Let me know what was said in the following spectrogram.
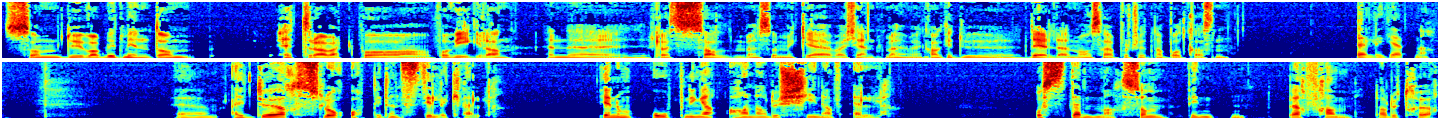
som du var blitt minnet om etter å ha vært på, på Vigeland. En slags salme som ikke jeg var kjent med. Men kan ikke du dele den med oss her på slutten av podkasten? Veldig gjerne. Ei dør slår opp i den stille kveld. Gjennom åpninga aner du skin av eld, og stemmer som vinden ber fram der du trør.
